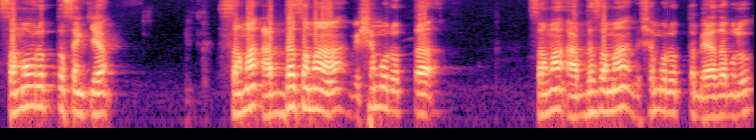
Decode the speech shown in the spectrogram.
సమవృత్త సంఖ్య సమ అర్ధ సమ విషమవృత్త సమ అర్ధ సమ విషమవృత్త భేదములు.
